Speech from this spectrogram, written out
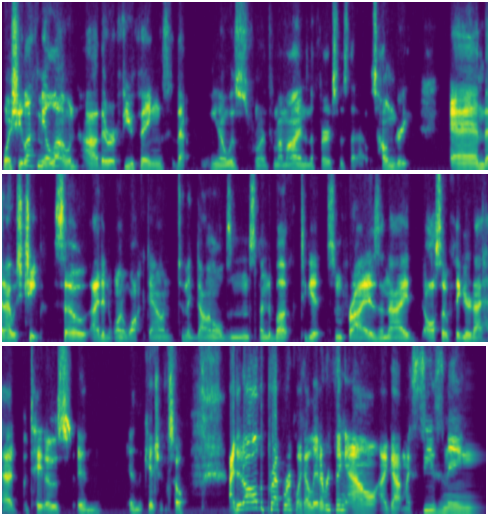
when she left me alone, uh, there were a few things that you know was running through my mind. And the first was that I was hungry and that I was cheap. So I didn't want to walk down to McDonald's and spend a buck to get some fries. And I also figured I had potatoes in in the kitchen. So I did all the prep work. Like I laid everything out. I got my seasoning.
